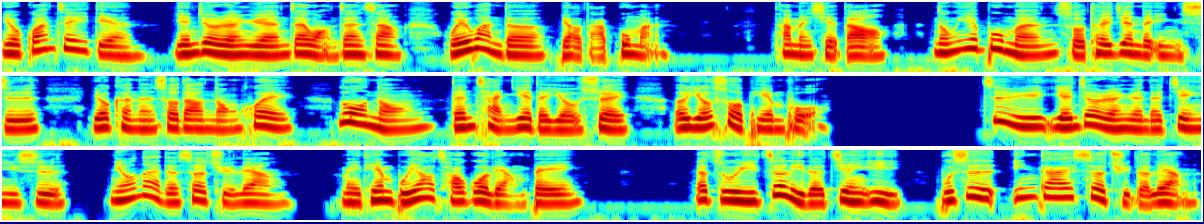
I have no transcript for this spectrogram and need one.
有关这一点，研究人员在网站上委婉地表达不满。他们写道：“农业部门所推荐的饮食，有可能受到农会、酪农等产业的游说而有所偏颇。至于研究人员的建议是，牛奶的摄取量每天不要超过两杯。要注意，这里的建议不是应该摄取的量。”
